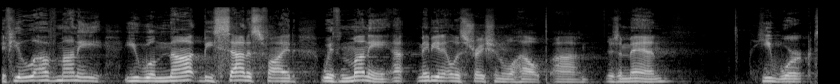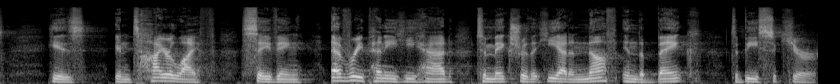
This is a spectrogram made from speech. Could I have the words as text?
If you love money, you will not be satisfied with money. Uh, maybe an illustration will help. Uh, there's a man, he worked his entire life saving every penny he had to make sure that he had enough in the bank to be secure.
